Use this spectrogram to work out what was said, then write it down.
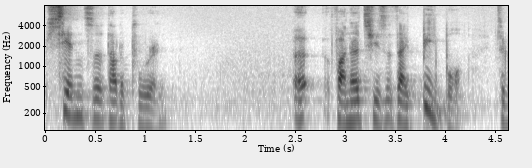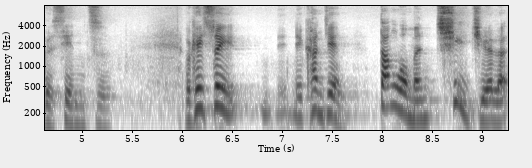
先知，他的仆人。呃，反而其实在避博这个先知，OK，所以你你看见，当我们拒绝了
